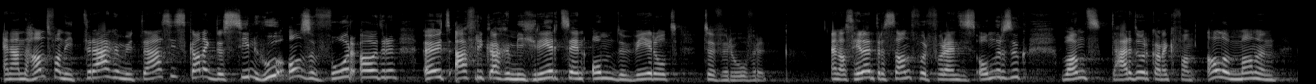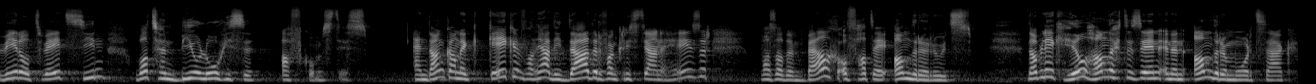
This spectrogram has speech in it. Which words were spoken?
En aan de hand van die trage mutaties kan ik dus zien hoe onze voorouderen uit Afrika gemigreerd zijn om de wereld te veroveren. En dat is heel interessant voor forensisch onderzoek, want daardoor kan ik van alle mannen wereldwijd zien wat hun biologische afkomst is. En dan kan ik kijken van ja, die dader van Christiane Heizer, was dat een Belg of had hij andere roots? Dat bleek heel handig te zijn in een andere moordzaak,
